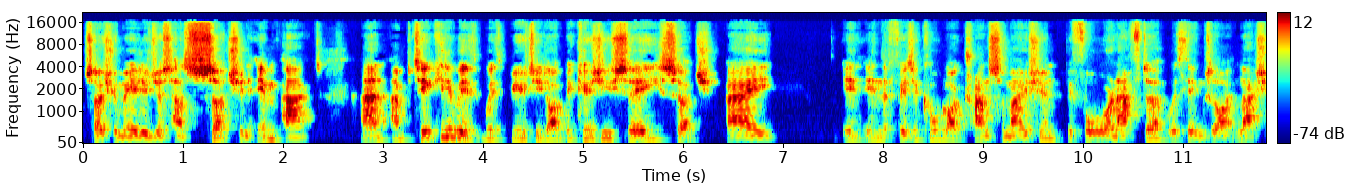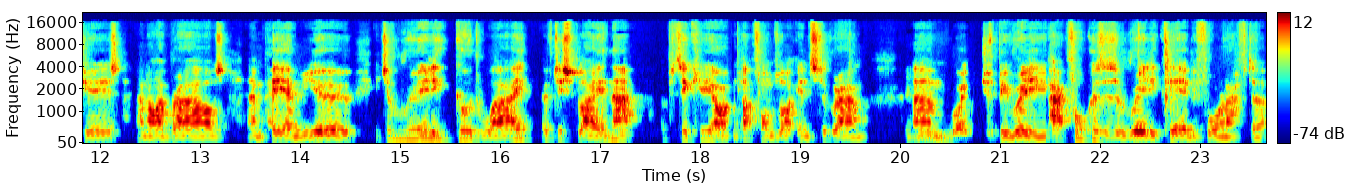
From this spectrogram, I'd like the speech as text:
Social media just has such an impact, and and particularly with with beauty, like because you see such a in, in the physical like transformation before and after with things like lashes and eyebrows and PMU, it's a really good way of displaying that, particularly on platforms like Instagram, mm-hmm. um, where it just be really impactful because there's a really clear before and after.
